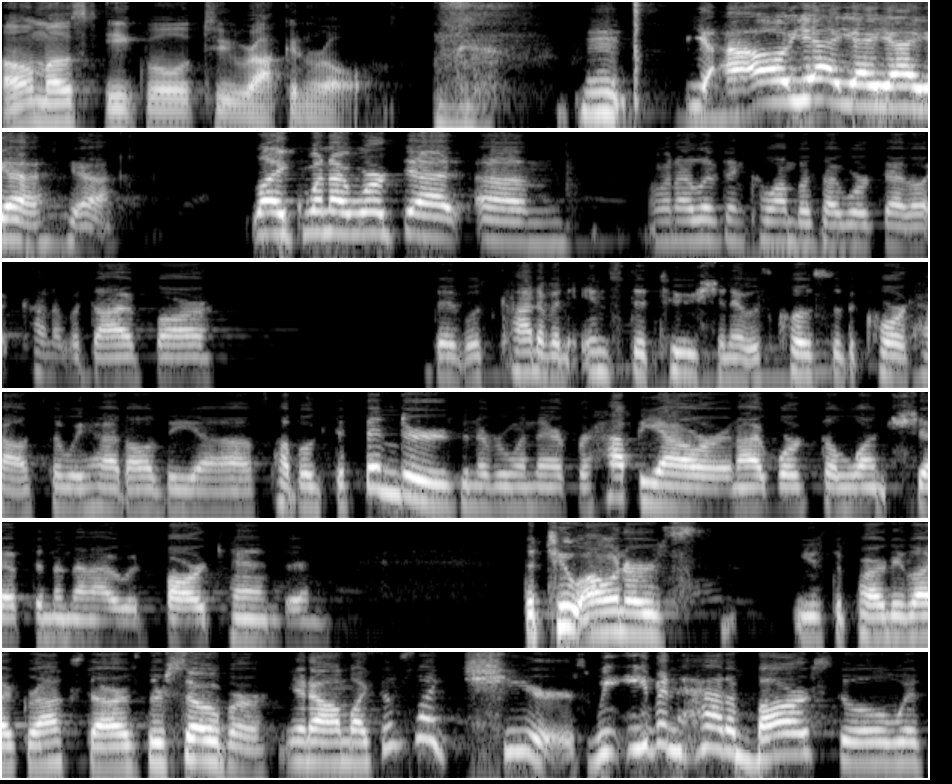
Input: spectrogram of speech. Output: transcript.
almost equal to rock and roll. Yeah. Oh, yeah, yeah, yeah, yeah, yeah. Like when I worked at, um, when I lived in Columbus, I worked at like kind of a dive bar that was kind of an institution. It was close to the courthouse, so we had all the uh, public defenders and everyone there for happy hour, and I worked the lunch shift, and then I would bartend. And the two owners used to party like rock stars. They're sober, you know. I'm like, this is like Cheers. We even had a bar stool with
